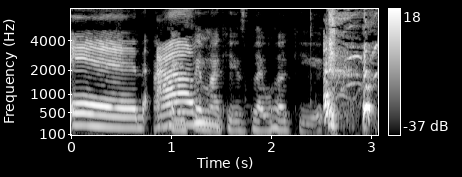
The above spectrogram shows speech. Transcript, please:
and I can't send my kids play with her kids.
